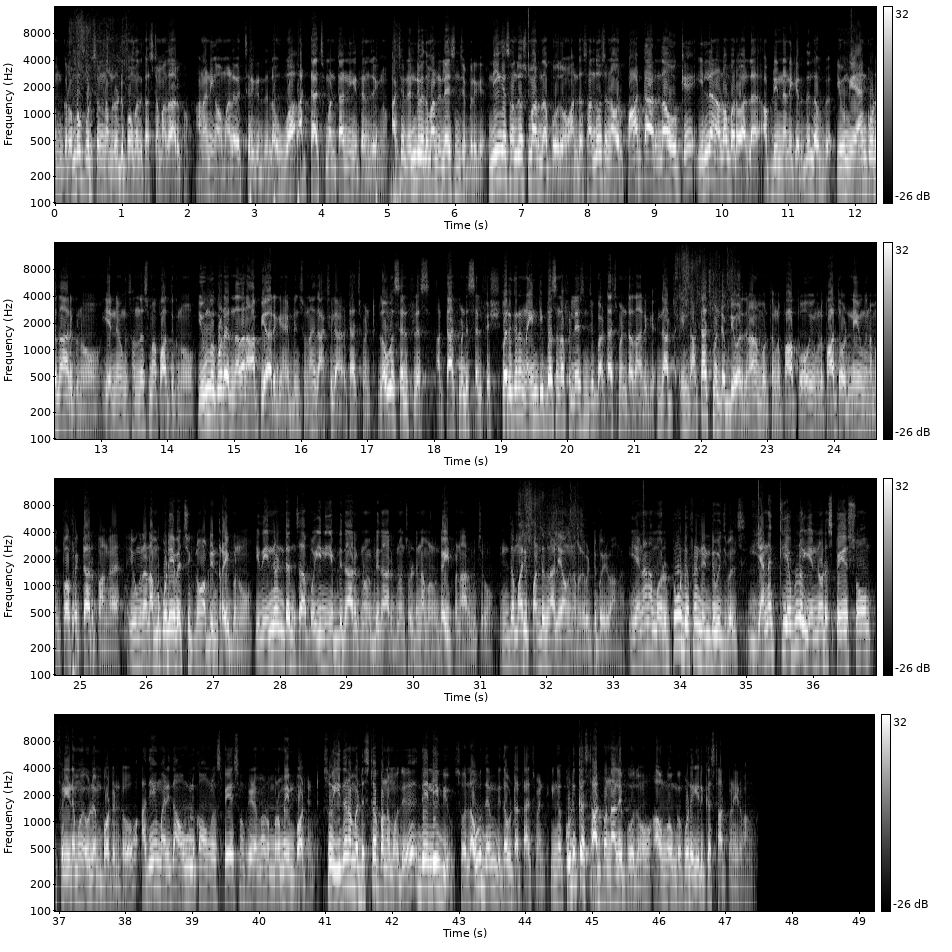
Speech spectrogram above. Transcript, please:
நமக்கு ரொம்ப பிடிச்சவங்க நம்மளை விட்டு போகும்போது கஷ்டமா தான் இருக்கும். ஆனா நீங்க அவங்க மேல வச்சிருக்கிறது லவ்வா அட்டாச்மெண்ட்டான்னு நீங்க தெரிஞ்சுக்கணும். ஆக்சுவலி ரெண்டு விதமான ரிலேஷன்ஷிப் இருக்கு. நீங்க சந்தோஷமா இருந்தா போதும். அந்த சந்தோஷம் நான் ஒரு பாட்டா இருந்தா ஓகே இல்லைனாலும் பரவாயில்ல அப்படின்னு நினைக்கிறது லவ் இவங்க என் கூட தான் இருக்கணும். என்னை இவங்க சந்தோஷமா பாத்துக்கணும் இவங்க கூட இருந்தா தான் ஹாப்பியாக ஹாப்பியா இருக்கேன் அப்படின்னு சொன்னா இது actually attachment love selfless attachment selfish இப்போ இருக்கிற நைன்டி பர்சன்ட் ஆஃப் ரிலேஷன்ஷிப் அட்டாச்மெண்ட்டாக தான் இருக்கு. இந்த இந்த அட்டாச்மெண்ட் எப்படி வருதுன்னா நம்ம ஒருத்தங்களை பார்ப்போம். இவங்களை பார்த்த உடனே இவங்க நமக்கு பர்ஃபெக்டா இருப்பாங்க. இவங்களை நம்ம கூடயே வச்சுக்கணும் அப்படின்னு ட்ரை பண்ணுவோம். இது இன்னும் இன்டென்ஸா போய் நீ இப்படி தான் இருக்கணும் இப்படி தான் இருக்கணும்னு சொல்லிட்டு நம்ம கைட் பண்ண ஆரம்பிச்சிருவோம். இந்த மாதிரி பண்ணுறதுனாலே அவங்க நம்மளை விட்டு போயிடுவாங்க. ஏன்னா நம்ம ஒரு டூ டிஃப்ரெண்ட் இண்டிவிஜுவல்ஸ் எனக்கு எவ்வளோ என்னோட ஸ்பேஸும் ஃப்ரீடமும் எவ்வளோ இம்பார்ட்டண்ட்டோ அதே மாதிரி தான் அவங்களுக்கும் அவங்களோட ஸ்பேஸும் ஃப்ரீடமும் ரொம்ப ரொம்ப இம்பார்ட்டன்ட் ஸோ இதை நம்ம டிஸ்டர்ப் பண்ணும்போது they leave you so love them without attachment நீங்கள் கொடுக்க ஸ்டார்ட் பண்ணாலே போதும் அவங்க உங்க கூட இருக்க ஸ்டார்ட் பண்ணிடுவாங்க.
